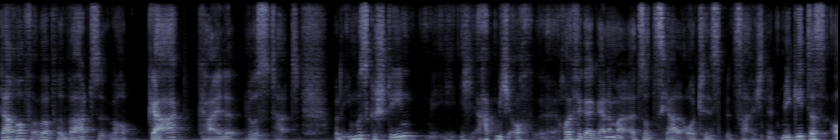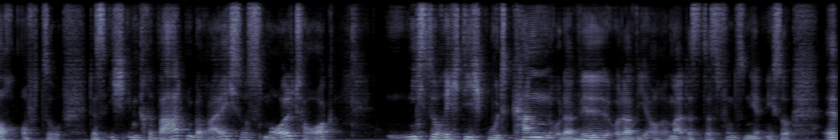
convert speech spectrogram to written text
darauf aber privat überhaupt gar keine Lust hat. Und ich muss gestehen, ich habe mich auch häufiger gerne mal als Sozialautist bezeichnet. Mir geht das auch oft so, dass ich im privaten Bereich so Smalltalk nicht so richtig gut kann oder will oder wie auch immer. Das, das funktioniert nicht so. Äh,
